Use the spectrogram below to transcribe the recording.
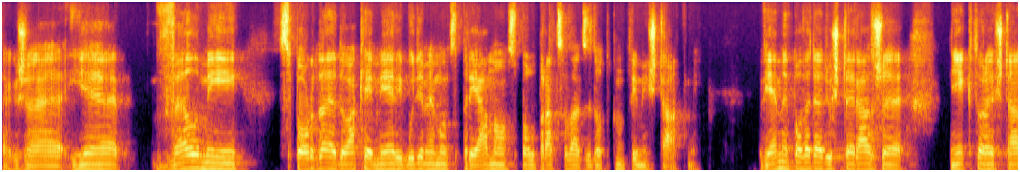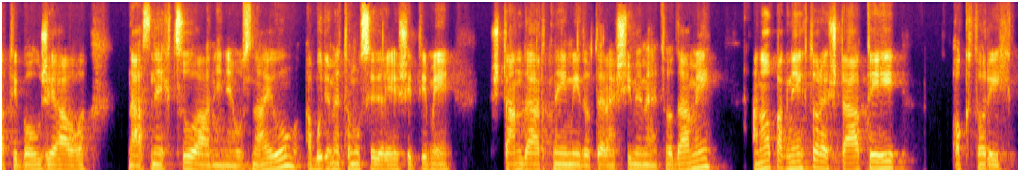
Takže je veľmi sporné, do akej miery budeme môcť priamo spolupracovať s dotknutými štátmi. Vieme povedať už teraz, že niektoré štáty bohužiaľ nás nechcú a ani neuznajú a budeme to musieť riešiť tými štandardnými doterajšími metódami. A naopak niektoré štáty, o ktorých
